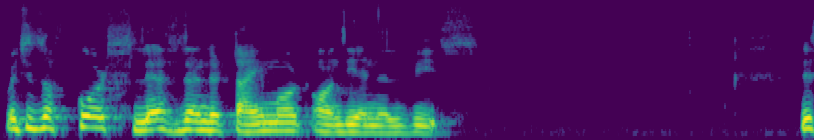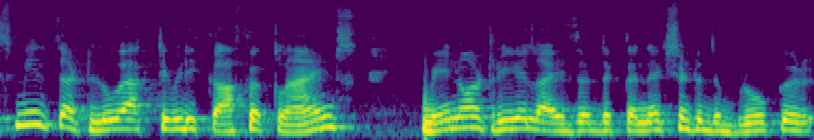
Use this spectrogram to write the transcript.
which is of course less than the timeout on the NLBs. This means that low activity Kafka clients may not realize that the connection to the broker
